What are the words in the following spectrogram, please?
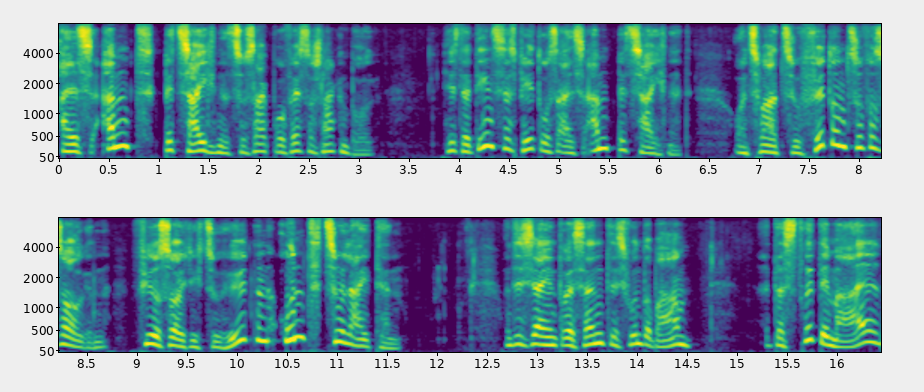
als Amt bezeichnet, so sagt Professor Schnackenburg. Hier ist der Dienst des Petrus als Amt bezeichnet. Und zwar zu füttern, zu versorgen, fürsorglich zu hüten und zu leiten. Und das ist ja interessant, das ist wunderbar. Das dritte Mal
